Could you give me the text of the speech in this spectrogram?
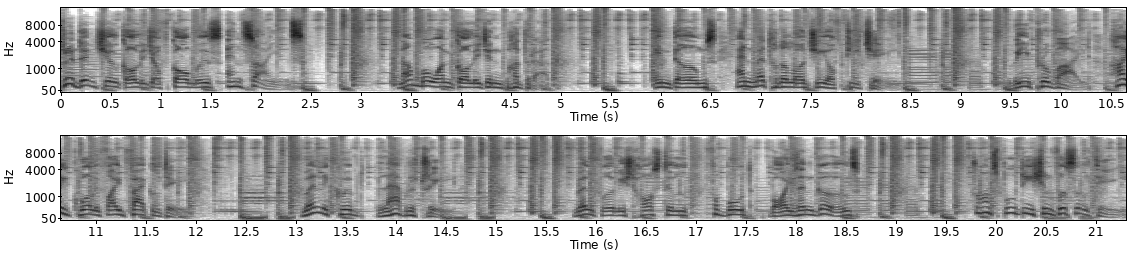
Credential College of Commerce and Science. Number one college in Bhadrak in terms and methodology of teaching. We provide high qualified faculty, well equipped laboratory, well furnished hostel for both boys and girls, transportation facility,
